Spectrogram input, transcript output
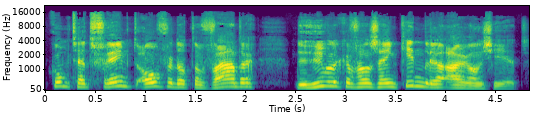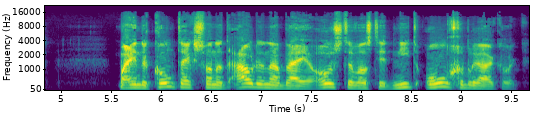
komt het vreemd over dat een vader de huwelijken van zijn kinderen arrangeert. Maar in de context van het oude nabije Oosten was dit niet ongebruikelijk.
